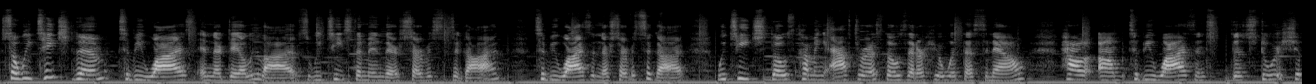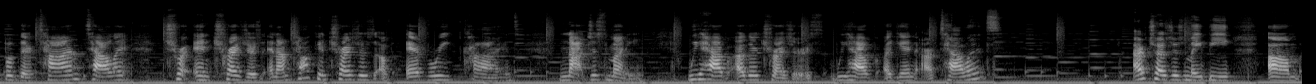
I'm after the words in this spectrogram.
So we teach them to be wise in their daily lives. We teach them in their service to God to be wise in their service to God. We teach those coming after us, those that are here with us now, how um, to be wise in the stewardship of their time, talent, tre- and treasures. And I'm talking treasures of every kind, not just money. We have other treasures. We have, again, our talents our treasures may be um,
